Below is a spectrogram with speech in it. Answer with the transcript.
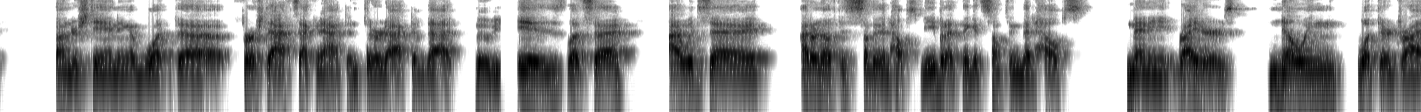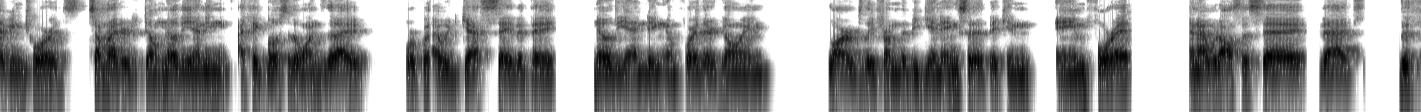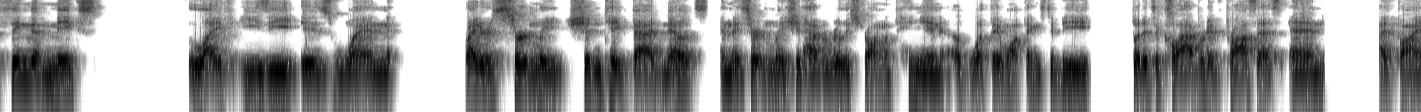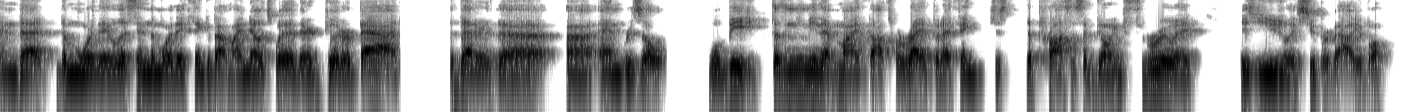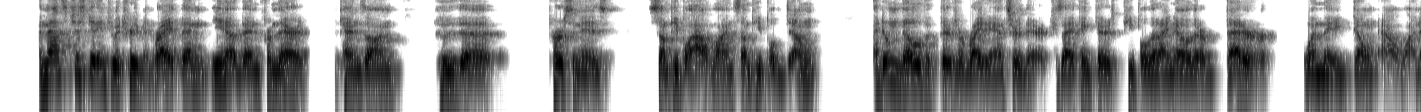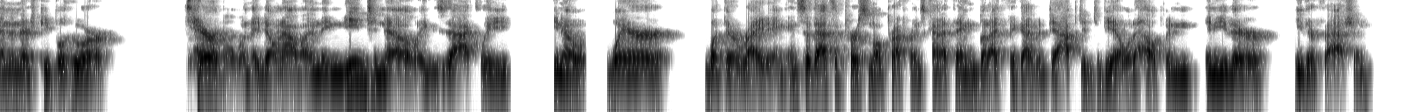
understanding of what the first act, second act, and third act of that movie is, let's say. I would say, I don't know if this is something that helps me, but I think it's something that helps many writers knowing what they're driving towards. Some writers don't know the ending. I think most of the ones that I work with, I would guess, say that they know the ending of where they're going largely from the beginning so that they can aim for it. And I would also say that the thing that makes life easy is when writers certainly shouldn't take bad notes and they certainly should have a really strong opinion of what they want things to be. But it's a collaborative process. And I find that the more they listen, the more they think about my notes, whether they're good or bad, the better the uh, end result will be. Doesn't mean that my thoughts were right, but I think just the process of going through it is usually super valuable. And that's just getting to a treatment, right? Then, you know, then from there, it depends on who the person is. Some people outline, some people don't. I don't know that there's a right answer there because I think there's people that I know that are better when they don't outline. And then there's people who are terrible when they don't outline and they need to know exactly, you know, where what they're writing. And so that's a personal preference kind of thing, but I think I've adapted to be able to help in in either either fashion.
